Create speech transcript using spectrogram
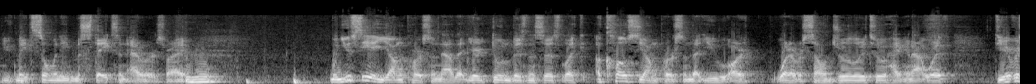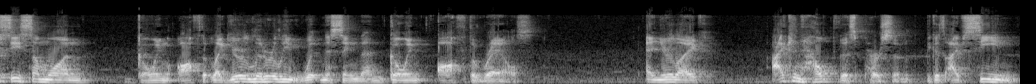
You've made so many mistakes and errors, right? Mm-hmm. When you see a young person now that you're doing businesses, like a close young person that you are whatever selling jewelry to, hanging out with, do you ever see someone going off the like you're literally witnessing them going off the rails? And you're like, I can help this person because I've seen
